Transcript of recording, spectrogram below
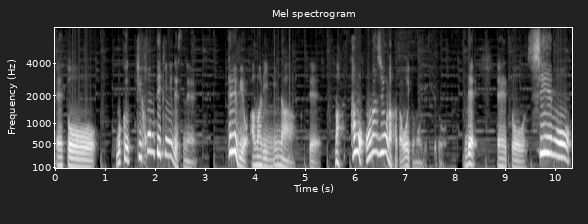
えっ、ー、と、僕、基本的にですね、テレビをあまり見なくて、まあ、多分同じような方多いと思うんですけど、で、えっ、ー、と、CM を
